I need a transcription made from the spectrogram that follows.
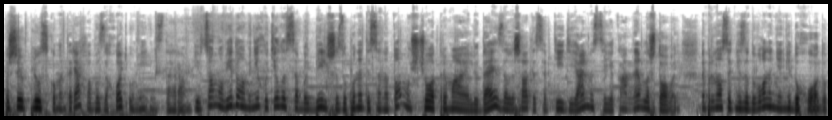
Пиши плюс в коментарях або заходь у мій інстаграм. І в цьому відео мені хотілося би більше зупинитися на тому, що тримає людей залишатися в тій діяльності, яка не влаштовує, не приносить ні задоволення, ні доходу.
